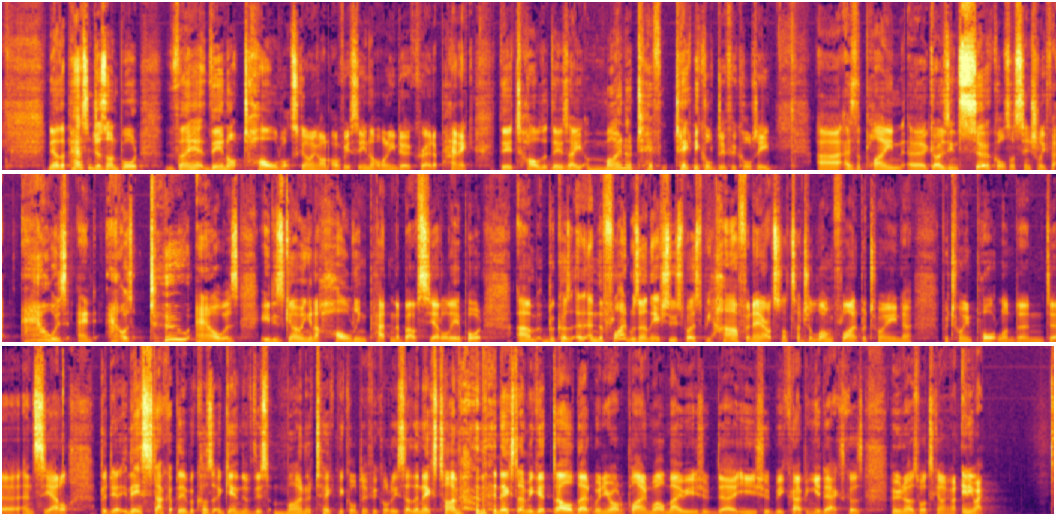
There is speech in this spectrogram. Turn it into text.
Now the passengers on board they they're not told what's going on, obviously, not wanting to create a panic. They're told that there's a minor tef- technical difficulty uh, as the plane uh, goes in circles essentially for hours and hours, two hours. It is going in a holding pattern above Seattle Airport um, because, and the flight was only actually supposed to be half an hour. It's not such a long flight between uh, between Portland and uh, and Seattle, but they're stuck up there because again of this minor technical difficulty. So the next time, the next time you get told that when you're on a plane, well, maybe you should uh, you should be crapping your dacks because who knows what's going on. Anyway.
